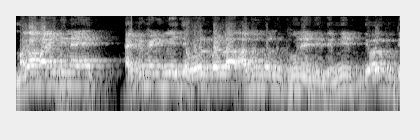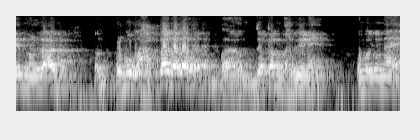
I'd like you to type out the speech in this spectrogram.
मला माहिती नाही ॲटोमॅटिकली जे होल पडला अजून पण खून आहे तिथे. मी देवाला तेच म्हणलं आज प्रभू हप्ता झाला जखम भरली नाही. तर बोलू नाही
